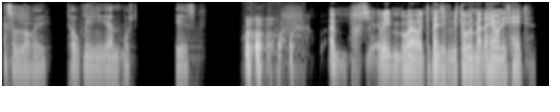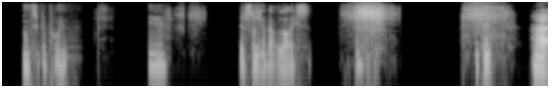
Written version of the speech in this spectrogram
That's a lie. He told me he hadn't washed it in years. Uh, I mean, well, it depends if he was talking about the hair on his head. Oh, that's a good point. Yeah. There's something about lice. Okay. Uh,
